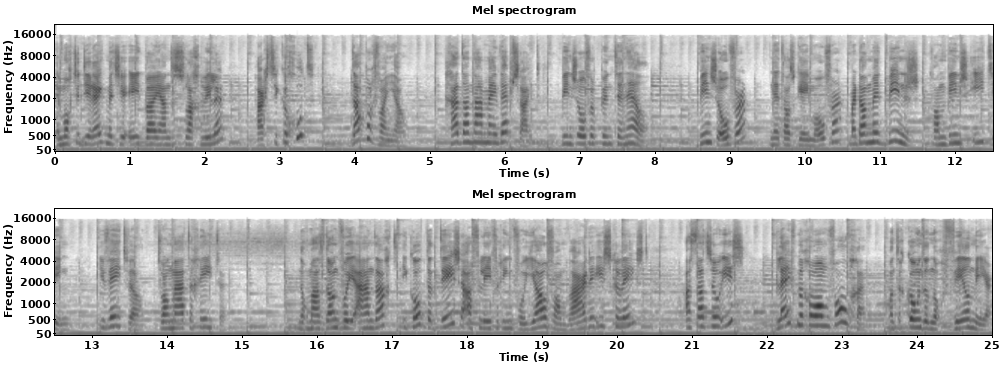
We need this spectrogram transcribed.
En mocht je direct met je eetbui aan de slag willen, hartstikke goed. Dapper van jou. Ga dan naar mijn website bingeover.nl. Binge over, net als game over, maar dan met binge van binge eating. Je weet wel, dwangmatig eten. Nogmaals dank voor je aandacht. Ik hoop dat deze aflevering voor jou van waarde is geweest. Als dat zo is, blijf me gewoon volgen, want er komen er nog veel meer.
